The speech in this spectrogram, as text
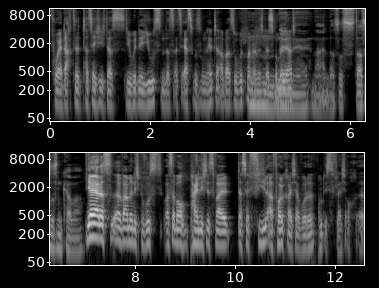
vorher dachte tatsächlich, dass die Whitney Houston das als erste gesungen hätte, aber so wird man dann das Bessere Hm, nee, belehrt. nee, nein, das ist, das ist ein Cover. Ja, ja, das äh, war mir nicht bewusst, was aber auch peinlich ist, weil das ja viel erfolgreicher wurde. Gut, ist vielleicht auch äh,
